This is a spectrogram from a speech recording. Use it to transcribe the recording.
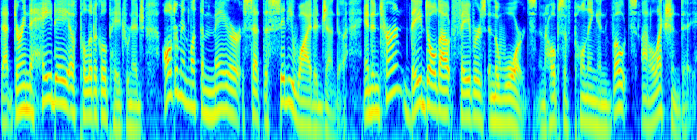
that during the heyday of political patronage, aldermen let the mayor set the citywide agenda, and in turn, they doled out favors in the wards in hopes of pulling in votes on election day.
